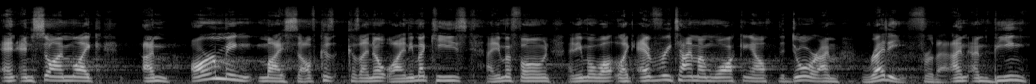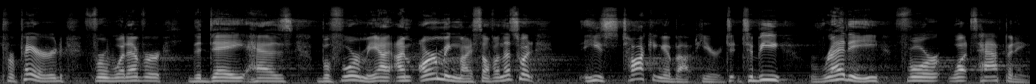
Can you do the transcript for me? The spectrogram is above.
And, and so I'm like, I'm arming myself because I know, well, I need my keys, I need my phone, I need my wallet. Like every time I'm walking out the door, I'm ready for that. I'm, I'm being prepared for whatever the day has before me. I, am arming myself. And that's what he's talking about here to, to be ready for what's happening.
